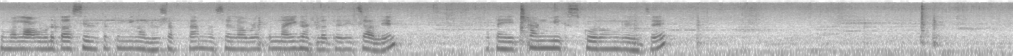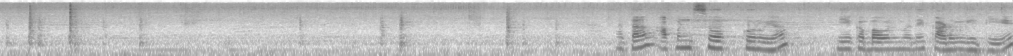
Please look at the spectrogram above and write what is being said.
तुम्हाला आवडत असेल तर तुम्ही घालू शकता नसेल आवडत तर नाही घातलं तरी चालेल. आता हे छान मिक्स करून घ्यायचं आहे आता आपण सर्व करूया. मी एका बाउलमध्ये काढून घेते आहे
